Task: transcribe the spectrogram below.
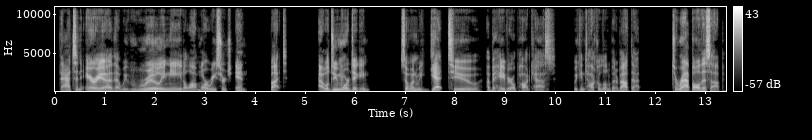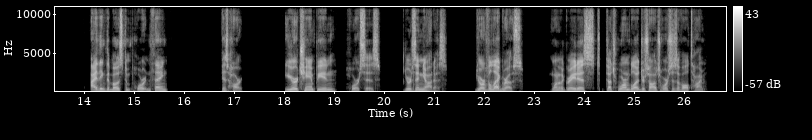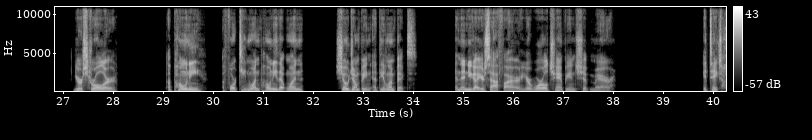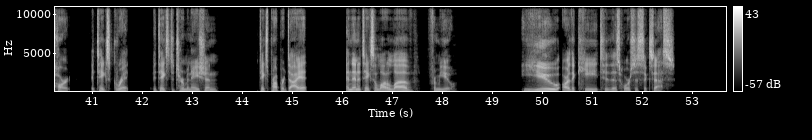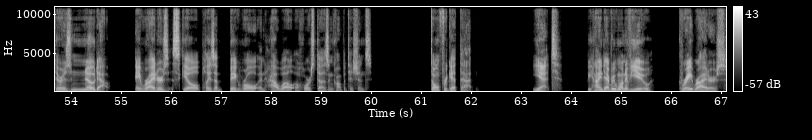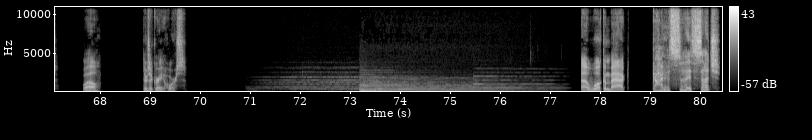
that's an area that we really need a lot more research in. But I will do more digging so when we get to a behavioral podcast, we can talk a little bit about that. To wrap all this up, I think the most important thing is heart. Your champion horses, your Zenyattas, your Valegros, one of the greatest Dutch warm blood dressage horses of all time, your Stroller, a pony, a 14 1 pony that won show jumping at the Olympics, and then you got your Sapphire, your world championship mare. It takes heart, it takes grit, it takes determination, it takes proper diet, and then it takes a lot of love from you. You are the key to this horse's success. There is no doubt a rider's skill plays a big role in how well a horse does in competitions. Don't forget that. Yet, behind every one of you, great riders, well, there's a great horse. Uh, welcome back. God, it's it's such.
